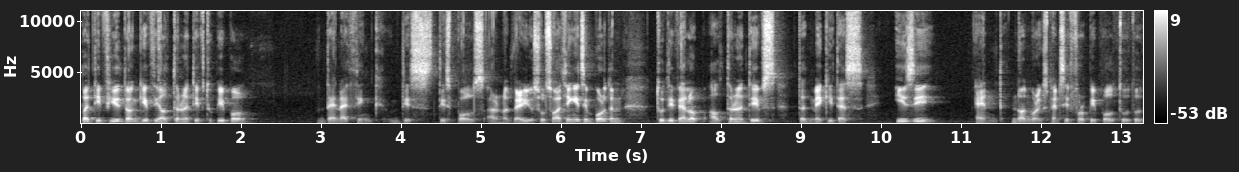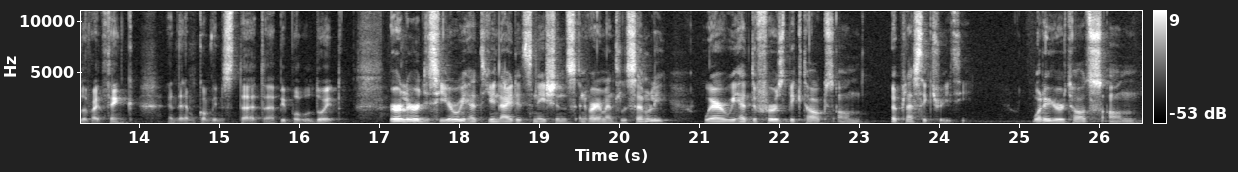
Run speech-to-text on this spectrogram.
But if you don't give the alternative to people, then I think these these polls are not very useful. So I think it's important to develop alternatives that make it as easy and not more expensive for people to do the right thing. And then I'm convinced that uh, people will do it. Earlier this year, we had the United Nations Environmental Assembly, where we had the first big talks on a plastic treaty. What are your thoughts on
